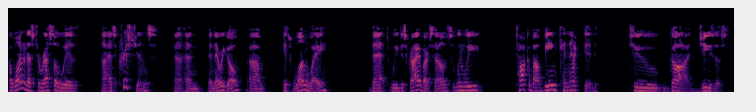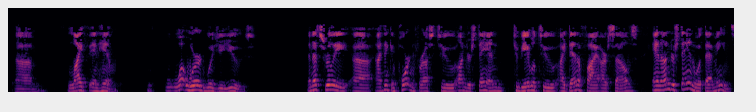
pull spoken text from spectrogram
I wanted us to wrestle with, uh, as Christians, uh, and and there we go. Um, it's one way that we describe ourselves when we talk about being connected to God, Jesus, um, life in Him. What word would you use? And that's really, uh, I think, important for us to understand, to be able to identify ourselves and understand what that means.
